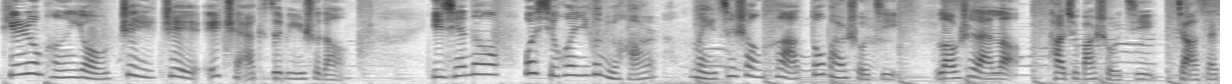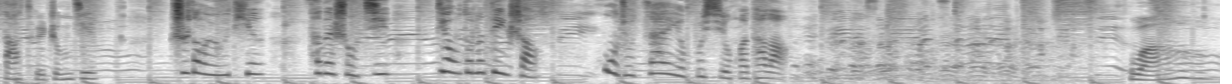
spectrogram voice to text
听众朋友 J J H X B 说道：“以前呢，我喜欢一个女孩，每次上课啊都玩手机，老师来了，她就把手机夹在大腿中间。直到有一天，她的手机掉到了地上，我就再也不喜欢她了。”哇哦！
